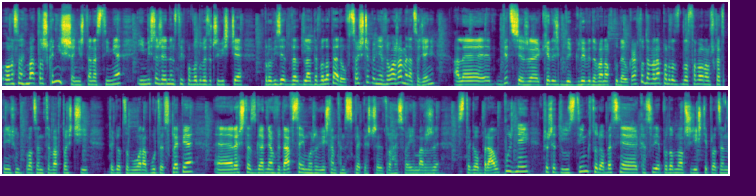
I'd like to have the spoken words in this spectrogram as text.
one są chyba troszkę niższe niż te na Steamie i myślę, że jednym z tych powodów jest oczywiście prowizja dla deweloperów. Coś, czego nie zauważamy na co dzień, ale wiedzcie, że kiedyś, gdy gry wydawano w pudełkach, to deweloper do- dostawał na przykład 50% wartości tego, co było na półce w sklepie, e, resztę zgarniał wydawca i może gdzieś tam ten sklep jeszcze trochę swojej marży z tego brał. Później przyszedł Steam, który obecnie kasuje podobno 30%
